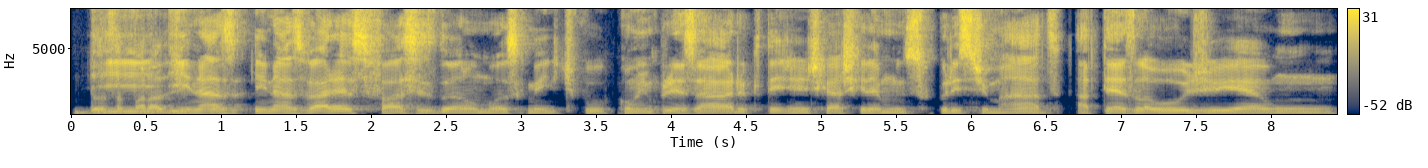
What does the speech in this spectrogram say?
Dessa E, parada de. e nas, e nas várias faces do Elon Musk, meio que, tipo, como empresário, que tem gente que acha que ele é muito superestimado, a Tesla hoje é um,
